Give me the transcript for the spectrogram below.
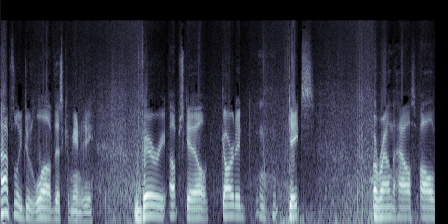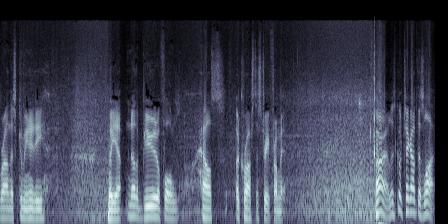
Absolutely do love this community. Very upscale, guarded mm-hmm, gates around the house, all around this community. But yep, another beautiful house across the street from it. All right, let's go check out this lot.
